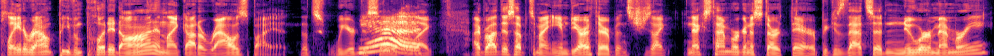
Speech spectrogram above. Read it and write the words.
played around, even put it on and like got aroused by it. That's weird to say, but like I brought this up to my EMDR therapist. She's like, next time we're going to start there because that's a newer memory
